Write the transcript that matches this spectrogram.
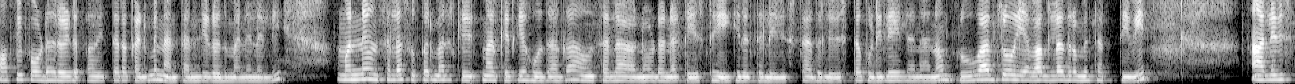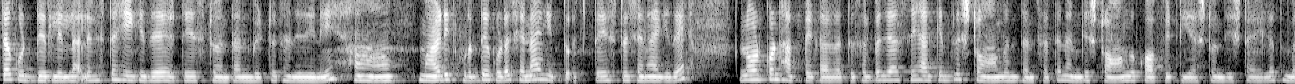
ಕಾಫಿ ಪೌಡರ್ ಈ ಥರ ಕಡಿಮೆ ನಾನು ತಂದಿಡೋದು ಮನೆಯಲ್ಲಿ. ಮೊನ್ನೆ ಒಂದು ಸಲ ಸೂಪರ್ ಮಾರ್ಕೆಟ್ ಮಾರ್ಕೆಟ್ಗೆ ಹೋದಾಗ ಒಂದು ಸಲ ನೋಡೋಣ ಟೇಸ್ಟ್ ಹೇಗಿರುತ್ತೆ ಲಿವಿಸ್ಟ ಅದು ಲಿವಿಸ್ಟ ಕುಡಿಲೇ ಇಲ್ಲ ನಾನು. ಬ್ರೂ ಆದರೂ ಯಾವಾಗಲಾದ್ರೊಮ್ಮೆ ತರ್ತೀವಿ. ಲಿವಿಸ್ಟ ಕುಡ್ದಿರಲಿಲ್ಲ. ಲೆವಿಸ್ಟಾ ಹೇಗಿದೆ, ಟೇಸ್ಟು ಅಂತ ಅಂದ್ಬಿಟ್ಟು ತಂದಿದ್ದೀನಿ. ಮಾಡಿ ಕುಡ್ದೆ ಕೂಡ ಚೆನ್ನಾಗಿತ್ತು. ಟೇಸ್ಟ್ ಚೆನ್ನಾಗಿದೆ. ನೋಡ್ಕೊಂಡು ಹಾಕಬೇಕಾಗತ್ತೆ. ಸ್ವಲ್ಪ ಜಾಸ್ತಿ ಹಾಕಿದರೆ ಸ್ಟ್ರಾಂಗ್ ಅಂತ ಅನ್ಸುತ್ತೆ. ನನಗೆ ಸ್ಟ್ರಾಂಗ್ ಕಾಫಿ, ಟೀ ಅಷ್ಟೊಂದು ಇಷ್ಟ ಇಲ್ಲ. ತುಂಬ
